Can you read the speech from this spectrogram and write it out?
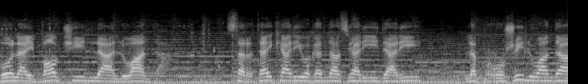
بۆ لای باوکی لە لواندا، سەرەتای کاری وەک ئەندازیاری ئیداری لە پڕۆژەی لواندا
